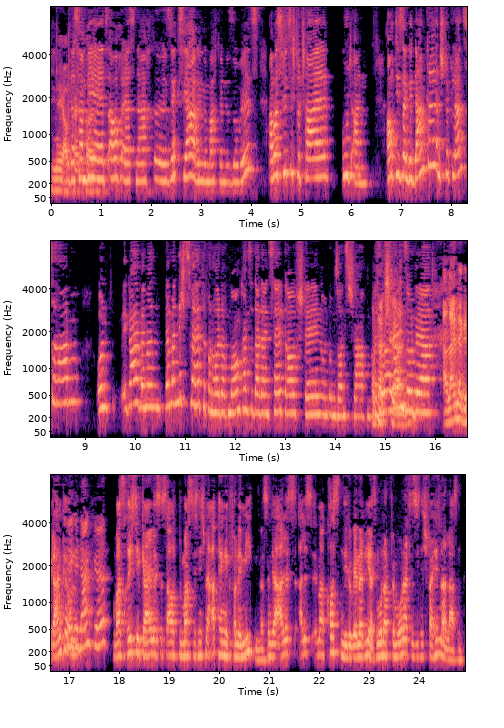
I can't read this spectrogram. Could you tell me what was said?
nee, auf Das haben wir Fall. ja jetzt auch erst nach äh, sechs Jahren gemacht, wenn du so willst. Aber es fühlt sich total gut an. Auch dieser Gedanke, ein Stück Land zu haben und egal, wenn man, wenn man nichts mehr hätte von heute auf morgen, kannst du da dein Zelt draufstellen und umsonst schlafen. Und Also dann allein so der, Allein der Gedanke der Gedanke. was richtig geil ist, ist auch, du machst dich nicht mehr abhängig von den Mieten. Das sind ja alles, alles immer Kosten, die du generierst, Monat für Monat, die sich nicht verhindern lassen.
